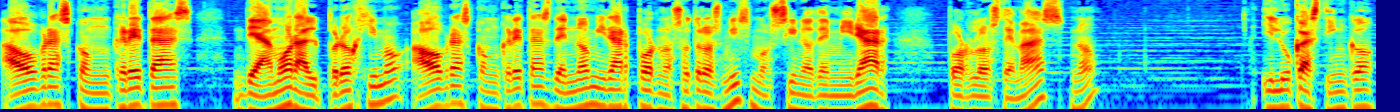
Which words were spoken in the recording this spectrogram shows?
a obras concretas de amor al prójimo, a obras concretas de no mirar por nosotros mismos, sino de mirar por los demás, ¿no? Y Lucas 5,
